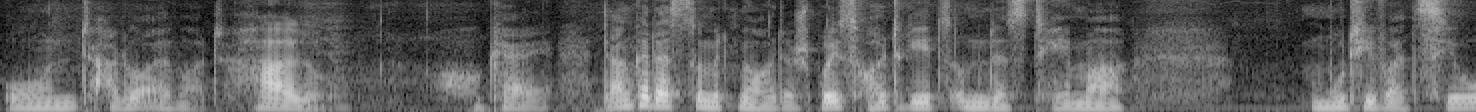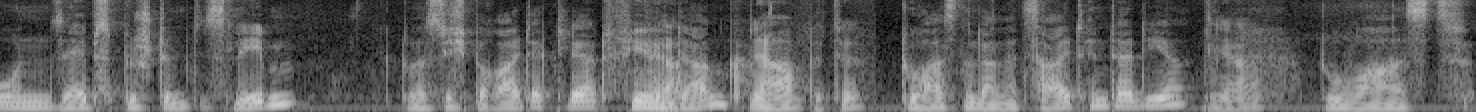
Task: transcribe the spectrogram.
Und hallo Albert. Hallo. Okay, danke, dass du mit mir heute sprichst. Heute geht es um das Thema Motivation, selbstbestimmtes Leben. Du hast dich bereit erklärt. Vielen ja. Dank. Ja, bitte. Du hast eine lange Zeit hinter dir. Ja. Du warst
